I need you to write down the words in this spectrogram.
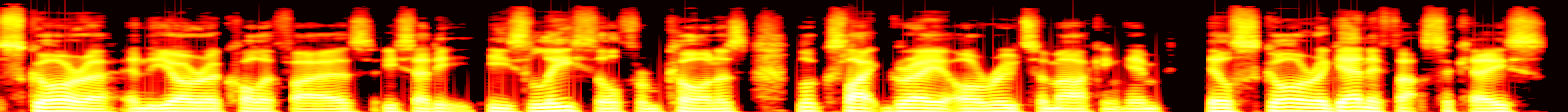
scorer in the Euro qualifiers. He said he, he's lethal from corners. Looks like Gray or Rutter marking him. He'll score again if that's the case.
